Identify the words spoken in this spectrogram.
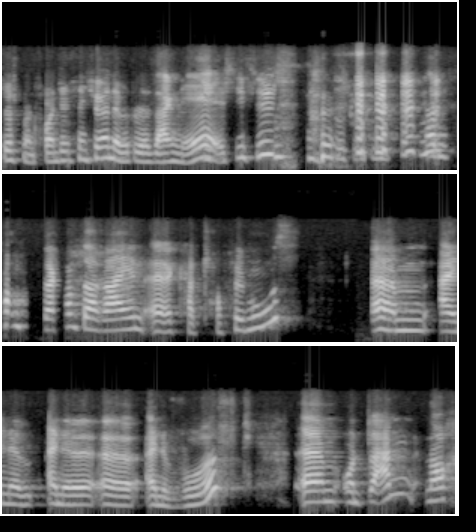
Dürfte mein Freund jetzt nicht hören, der würde wieder sagen, nee, ist nicht süß. Dann kommt, da kommt da rein äh, Kartoffelmus, ähm, eine, eine, äh, eine Wurst ähm, und dann noch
